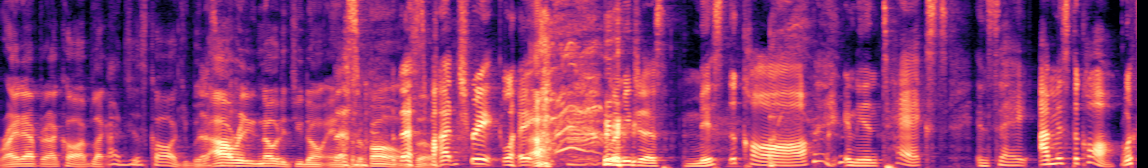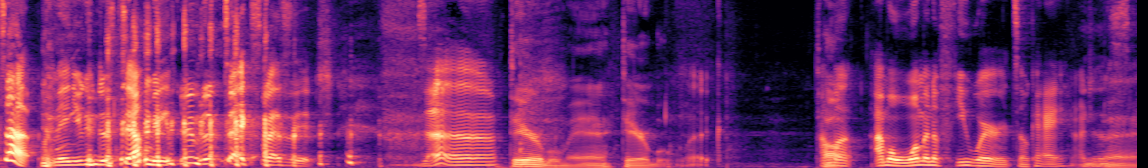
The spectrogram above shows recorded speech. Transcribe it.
right after I call. Be like, I just called you, but That's I already know that you don't answer the phone. that's so. my trick. Like, let me just miss the call and then text and say, "I missed the call. What's up?" And then you can just tell me through the text message. Duh. terrible, man, terrible. Look, I'm a Talk. I'm a woman of few words. Okay, I just Man,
